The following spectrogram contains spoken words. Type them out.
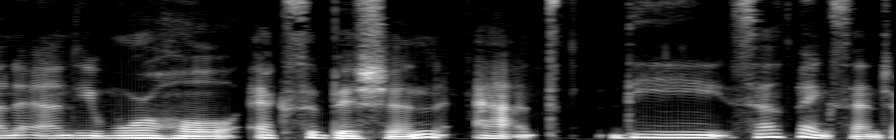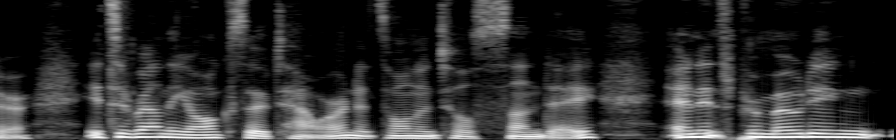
an Andy Warhol exhibition at the South Bank Center. It's around the Oxo Tower and it's on until Sunday. And it's promoting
